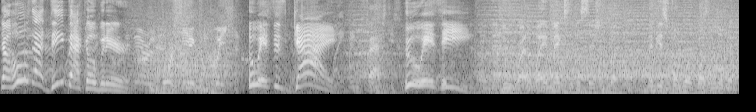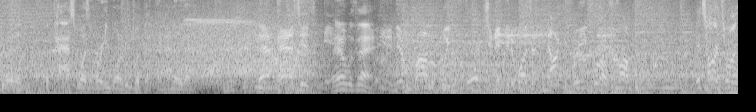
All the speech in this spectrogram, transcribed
Yo, who's that D back over there? There and force the incompletion. Who is this guy? Lightning fast. Who is he? to do right away, makes the decision, but maybe his footwork wasn't a little bit good and the pass wasn't where he wanted to put that thing. I know that. That pass is The hell was that? and they're probably fortunate that it wasn't knocked free for a fumble. It's hard throwing.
